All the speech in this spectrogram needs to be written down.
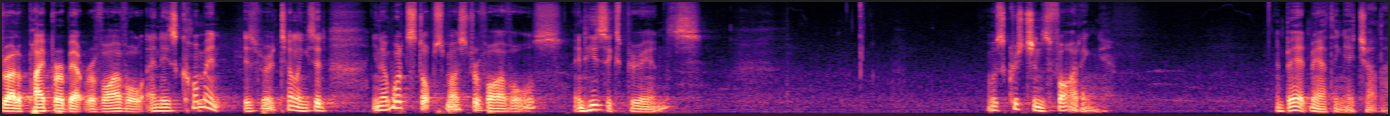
wrote a paper about revival, and his comment is very telling. He said, You know, what stops most revivals, in his experience, was Christians fighting and bad mouthing each other.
